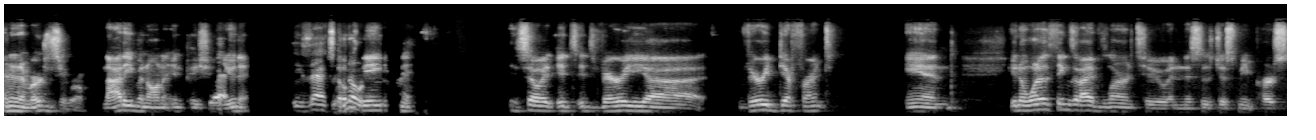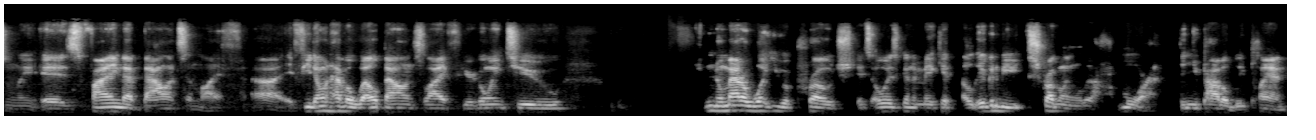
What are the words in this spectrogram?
in an emergency room, not even on an inpatient yeah, unit. Exactly. So no. being, so it, it's it's very uh, very different, and you know, one of the things that I've learned too, and this is just me personally, is finding that balance in life. Uh, if you don't have a well balanced life, you're going to, no matter what you approach, it's always going to make it, you're going to be struggling a little more than you probably planned.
